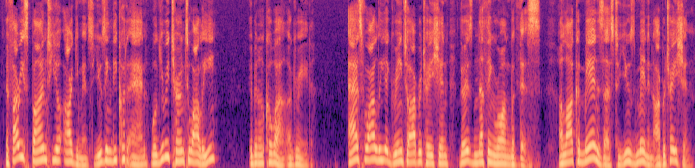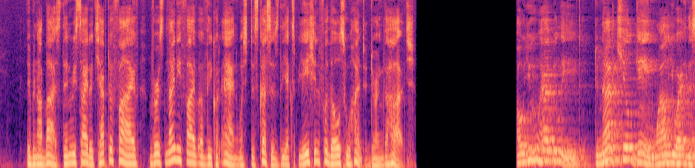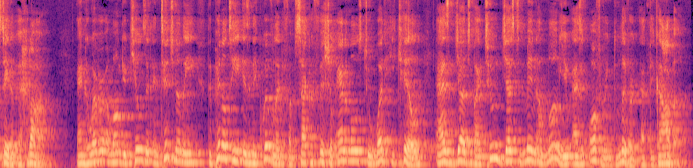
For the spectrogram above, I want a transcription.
If I respond to your arguments using the Quran, will you return to Ali? Ibn al-Qawa agreed. As for Ali agreeing to arbitration, there is nothing wrong with this. Allah commands us to use men in arbitration. Ibn Abbas then recited chapter 5, verse 95 of the Quran, which discusses the expiation for those who hunt during the Hajj. O you who have believed, do not kill game while you are in the state of ihram. And whoever among you kills it intentionally, the penalty is an equivalent from sacrificial animals to what he killed, as judged by two just men among you as an offering delivered at the Kaaba.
